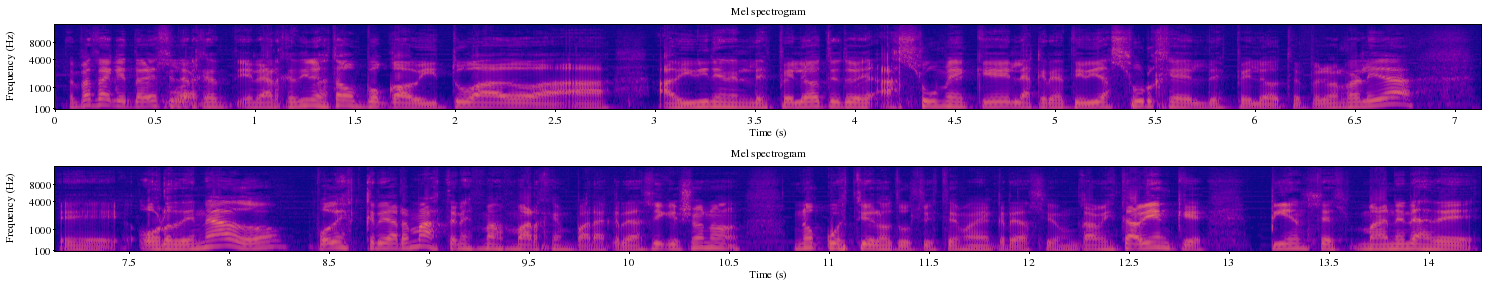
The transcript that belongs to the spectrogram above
Lo que pasa es que tal vez el, Bueno. argent- el argentino está un poco habituado a, a- a vivir en el despelote, entonces asume que la creatividad surge del despelote. Pero en realidad, eh, ordenado, podés crear más, tenés más margen para crear. Así que yo no, no cuestiono tu sistema de creación. Cami, está bien que pienses maneras de,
